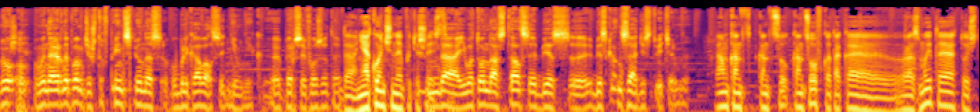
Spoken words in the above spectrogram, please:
Ну, вообще. вы, наверное, помните, что, в принципе, у нас публиковался дневник э, Перси Фозета. Да, неоконченное путешествие. Да, и вот он остался без, э, без конца, действительно. Там кон- концов, концовка такая размытая, то есть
